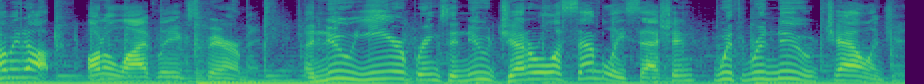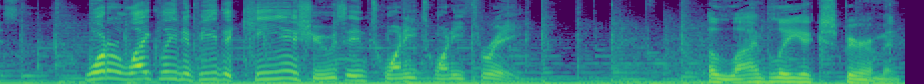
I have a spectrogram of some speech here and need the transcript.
Coming up on a lively experiment. A new year brings a new General Assembly session with renewed challenges. What are likely to be the key issues in 2023? A Lively Experiment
